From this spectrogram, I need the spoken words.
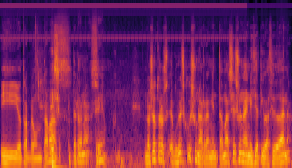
Y otra pregunta más. perdona, sí. nosotros, Egurescu es una herramienta más, es una iniciativa ciudadana.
